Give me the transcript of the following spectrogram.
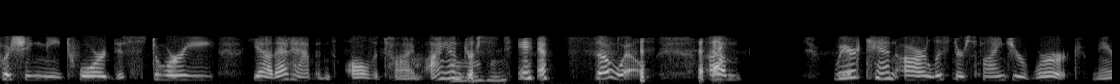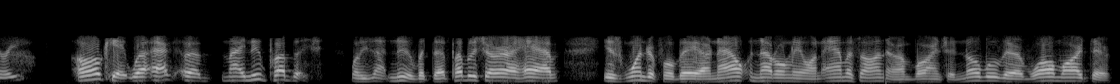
pushing me toward this story. Yeah, that happens all the time. I understand so well. Um, where can our listeners find your work, Mari? Okay, well, ac- uh, my new publish, well, he's not new, but the publisher I have is wonderful. They are now not only on Amazon, they're on Barnes and Noble, they're at Walmart, they're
